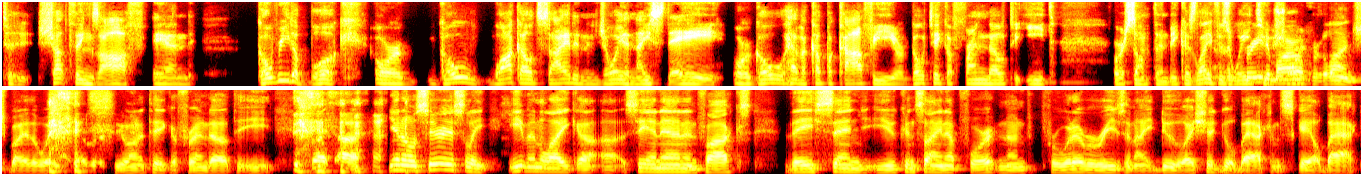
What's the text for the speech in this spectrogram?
to shut things off and go read a book or go walk outside and enjoy a nice day or go have a cup of coffee or go take a friend out to eat or something because life is I'm way free too tomorrow short. for lunch. By the way, Trevor, if you want to take a friend out to eat, but uh, you know, seriously, even like uh, uh, CNN and Fox, they send you can sign up for it, and for whatever reason, I do. I should go back and scale back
